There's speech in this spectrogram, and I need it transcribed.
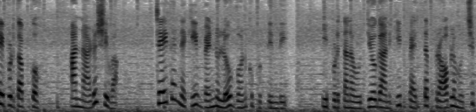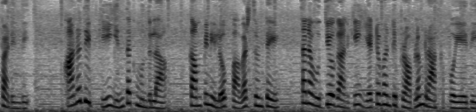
ఇప్పుడు తప్పుకో అన్నాడు శివ. చైతన్యకి వెన్నులో వణుకు పుట్టింది. ఇప్పుడు తన ఉద్యోగానికి పెద్ద ప్రాబ్లం వచ్చి పడింది. అనుదీప్కి ఇంతకు ముందులా కంపెనీలో పవర్స్ ఉంటే తన ఉద్యోగానికి ఎటువంటి ప్రాబ్లం రాకపోయేది.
